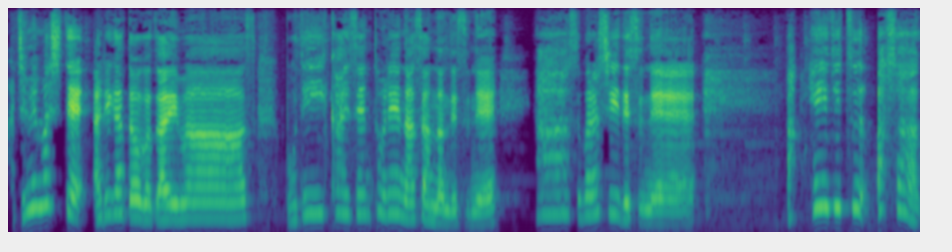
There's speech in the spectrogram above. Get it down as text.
はじめまして、ありがとうございます。ボディ改善トレーナーさんなんですね。ああ、素晴らしいですね。あ、平日朝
